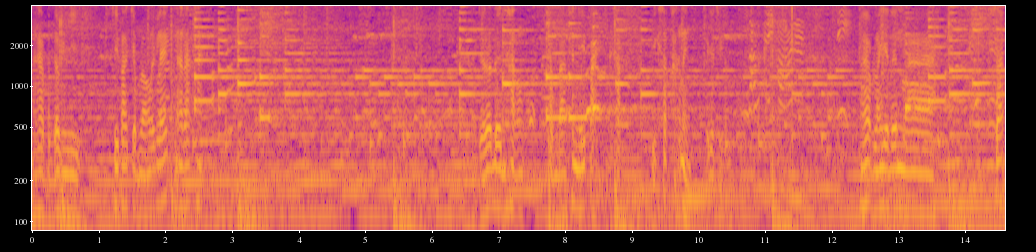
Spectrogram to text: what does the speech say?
นะครับก็มีที่พักจำลองเล็กๆน่ารักนะเดี๋ยวเราเดินทางชมร้านเช่นนี้ไปนะครับ อีกสักพักหนึ่งก็จะถึงนะครับหลังจากเดินมาสัก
